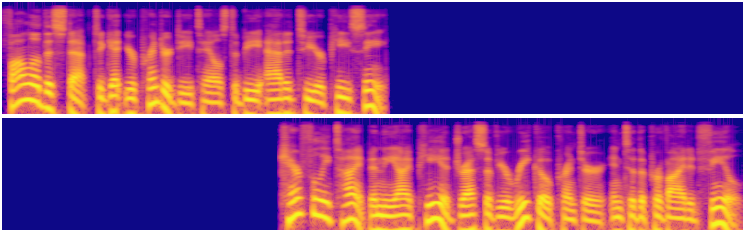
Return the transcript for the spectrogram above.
Follow this step to get your printer details to be added to your PC. Carefully type in the IP address of your Ricoh printer into the provided field.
